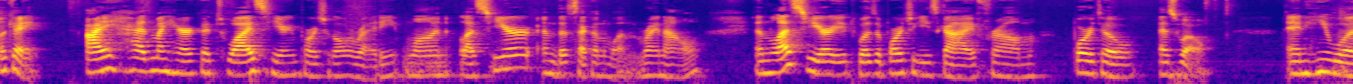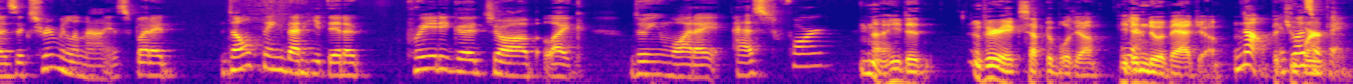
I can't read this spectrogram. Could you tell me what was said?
okay, I had my haircut twice here in Portugal already. One last year and the second one right now. And last year it was a Portuguese guy from Porto as well. And he was extremely nice, but I don't think that he did a pretty good job like doing what I asked for. No, he did a very acceptable job. He Yeah. didn't do a bad job, No, but it you was weren't okay.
